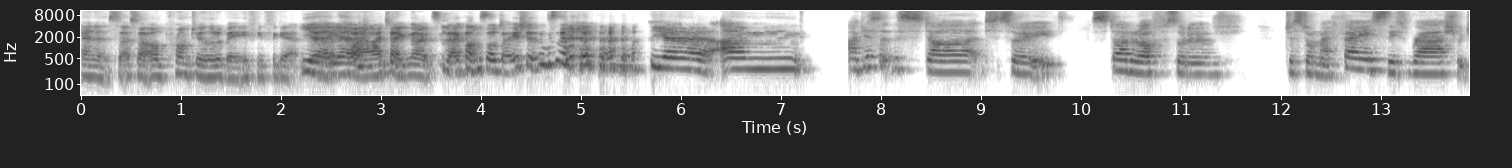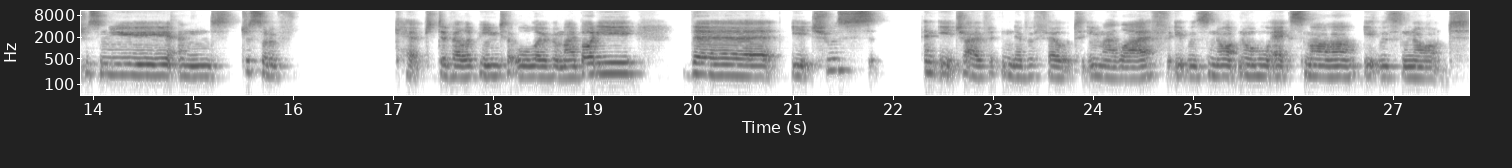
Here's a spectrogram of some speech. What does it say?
and it's so I'll prompt you a little bit if you forget. Yeah, That's yeah. why I take notes in our consultations. Yeah, um, I guess at the start, so it started off sort of just on my face, this rash, which was new, and just sort of kept developing to all over my body. The itch was an itch I've never felt in my life. It was not normal eczema. It was not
